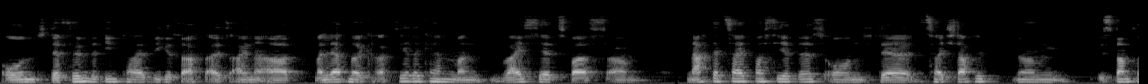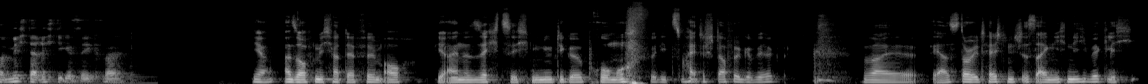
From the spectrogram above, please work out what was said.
Und der Film, der dient halt, wie gesagt, als eine Art, man lernt neue Charaktere kennen, man weiß jetzt, was ähm, nach der Zeit passiert ist und der zweite Staffel ähm, ist dann für mich der richtige Sequel. Ja, also auf mich hat der Film auch wie eine 60-minütige Promo für die zweite Staffel gewirkt, weil ja, storytechnisch ist eigentlich nicht wirklich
